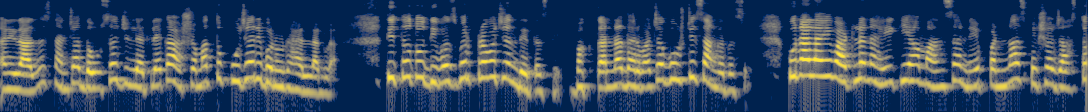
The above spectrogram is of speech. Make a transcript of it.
आणि राजस्थानच्या दौसा जिल्ह्यातल्या एका आश्रमात तो पुजारी बनून राहायला लागला. तिथं तो दिवसभर प्रवचन देत असते. भक्तांना धर्माच्या गोष्टी सांगत असे. कुणालाही वाटलं नाही की या माणसाने पन्नासपेक्षा जास्त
